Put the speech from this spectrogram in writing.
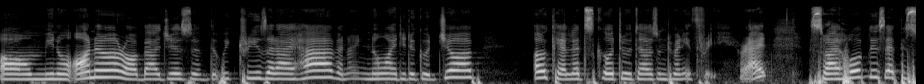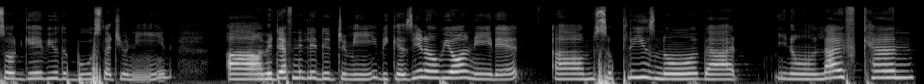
um, you know, honor or badges of the victories that I have, and I know I did a good job. Okay, let's go to 2023, right? So I hope this episode gave you the boost that you need. Um, it definitely did to me because you know we all need it. Um, so please know that you know life can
